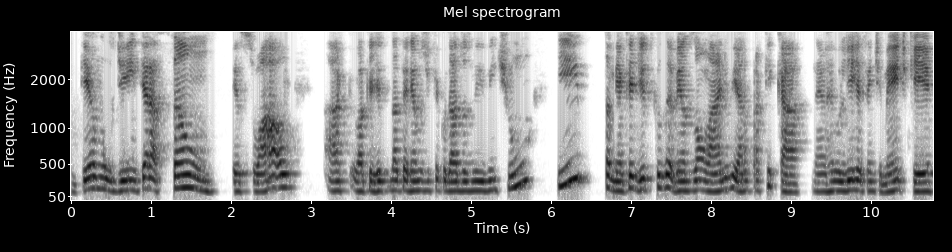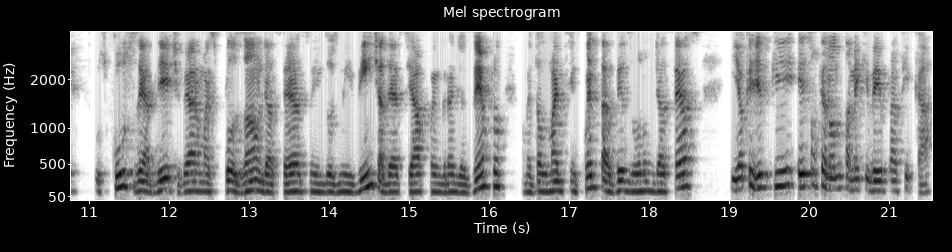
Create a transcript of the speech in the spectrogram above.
em termos de interação pessoal, eu acredito que ainda teremos dificuldade em 2021 e também acredito que os eventos online vieram para ficar. Né? Eu li recentemente que os cursos EAD tiveram uma explosão de acesso em 2020, a DSA foi um grande exemplo, aumentamos mais de 50 vezes o volume de acesso, e eu acredito que esse é um fenômeno também que veio para ficar.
